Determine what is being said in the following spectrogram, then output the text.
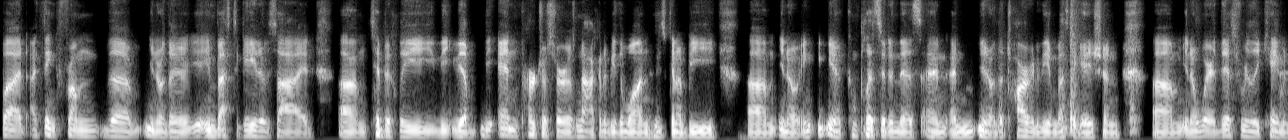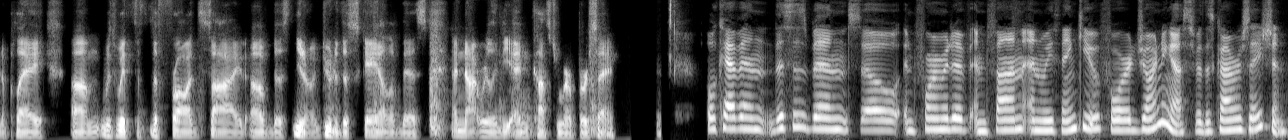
But I think from the you know the investigative side, um, typically the, the, the end purchaser is not going to be the one who's going to be um, you know in, you know complicit in this and and you know the target of the investigation. Um, you know where this really came into play um, was with the fraud side of this. You know due to the scale of this and not really the end customer per se. Well, Kevin, this has been so informative and fun, and we thank you for joining us for this conversation.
